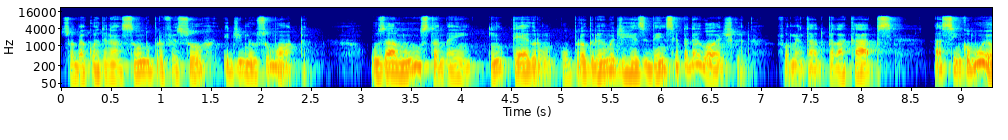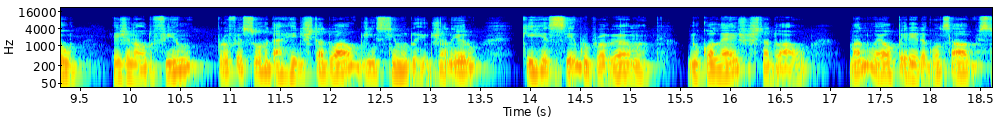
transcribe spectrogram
sob a coordenação do professor Edmilson Mota. Os alunos também integram o programa de residência pedagógica, fomentado pela CAPES, assim como eu, Reginaldo Firmo, professor da Rede Estadual de Ensino do Rio de Janeiro, que recebo o programa no Colégio Estadual Manuel Pereira Gonçalves,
